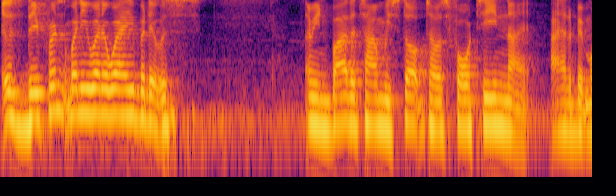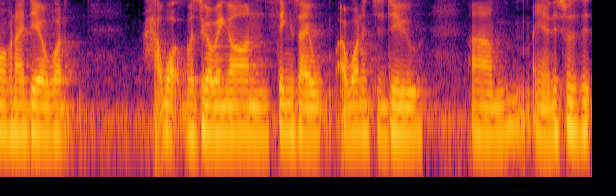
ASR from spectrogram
It was different when he went away, but it was. I mean, by the time we stopped, I was fourteen. I, I had a bit more of an idea of what how, what was going on, things I I wanted to do. Um, you know, this was the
